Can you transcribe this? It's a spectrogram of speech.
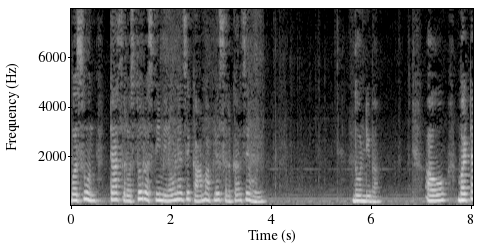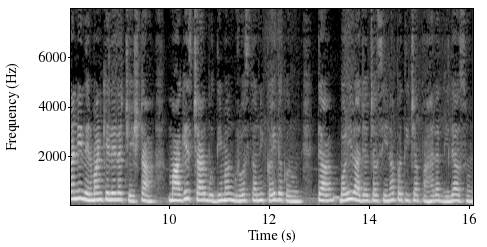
बसून त्यास रस्तोरस्ती मिरवण्याचे काम आपल्या सरकारचे होय धोंडीबा अहो भट्टांनी निर्माण केलेल्या चेष्टा मागेच चार बुद्धिमान गृहस्थांनी कैद करून त्या बळीराजाच्या सेनापतीच्या पहाऱ्यात दिल्या असून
